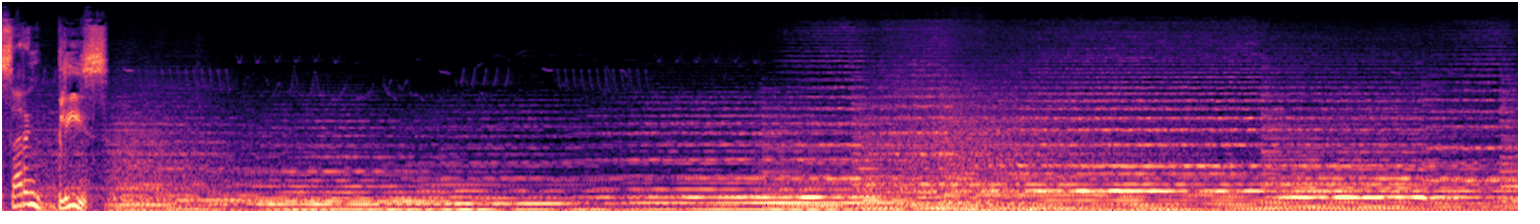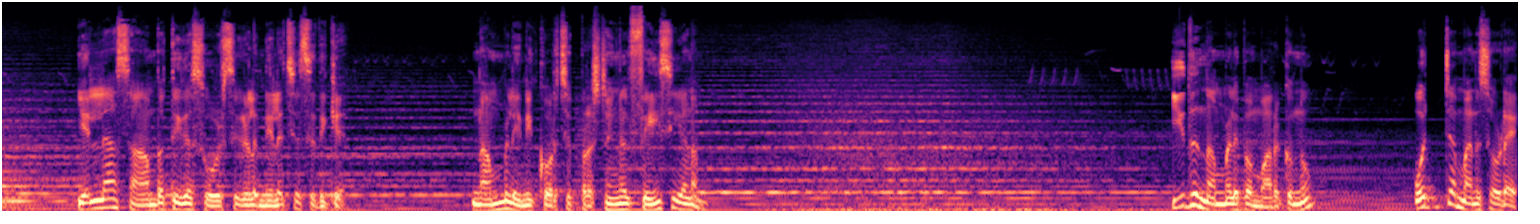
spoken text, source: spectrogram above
സാരംഗ് പ്ലീസ് എല്ലാ സാമ്പത്തിക സോഴ്സുകളും നിലച്ച സ്ഥിതിക്ക് നമ്മൾ ഇനി കുറച്ച് പ്രശ്നങ്ങൾ ഫേസ് ചെയ്യണം. ഇത് നമ്മളിപ്പോ മറക്കുന്നു. ഒറ്റ മനസ്സോടെ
